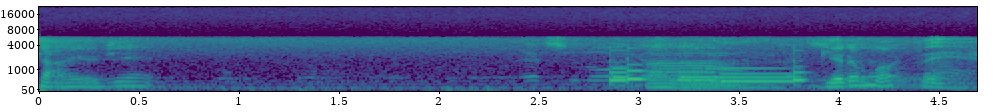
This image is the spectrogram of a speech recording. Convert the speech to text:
tired yet? Hallelujah. Get them up there.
